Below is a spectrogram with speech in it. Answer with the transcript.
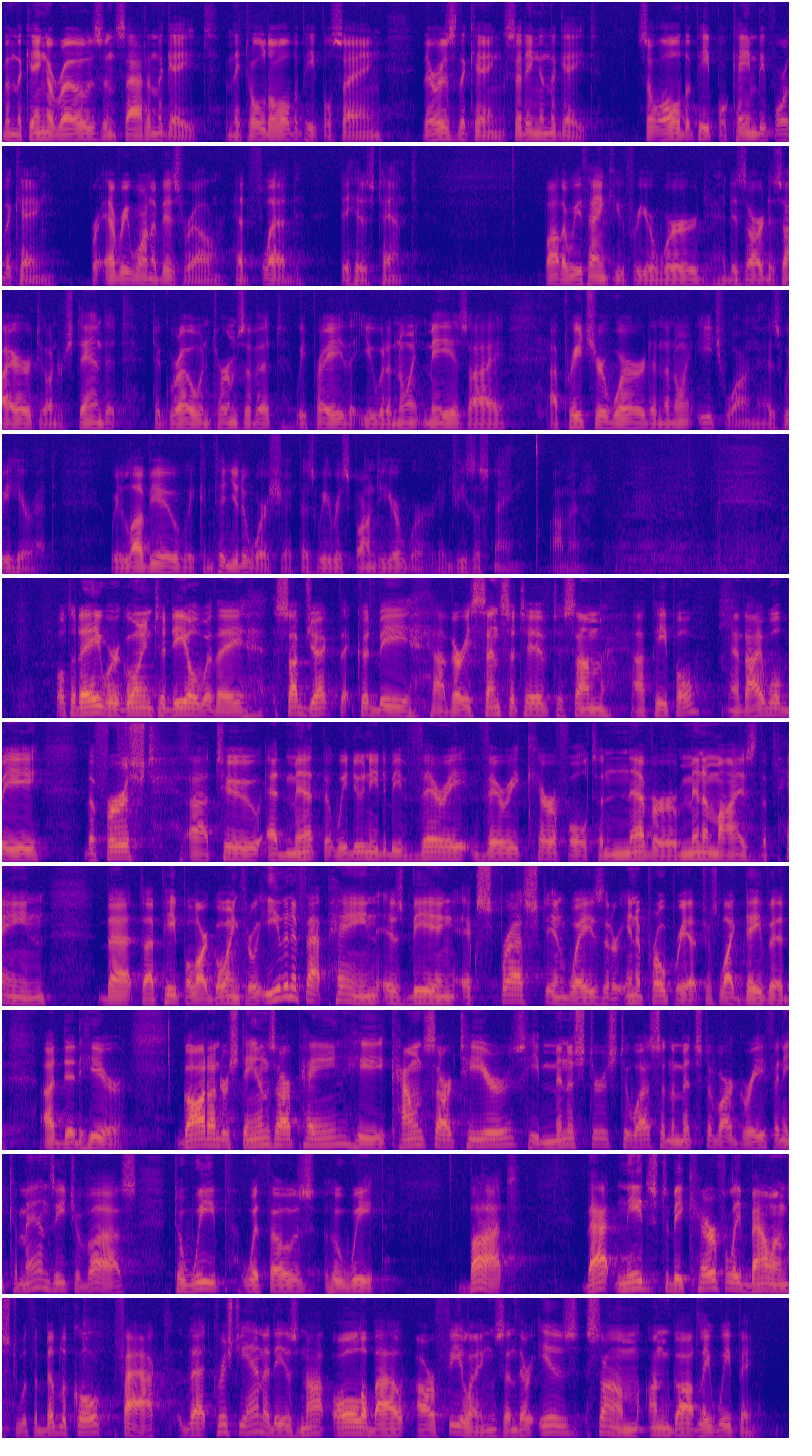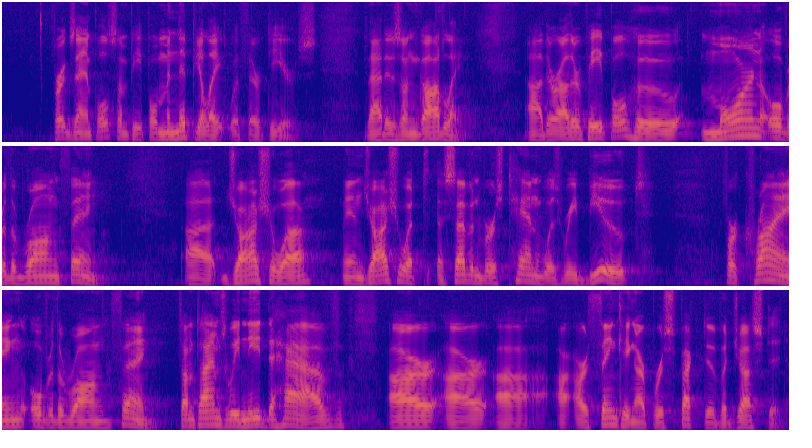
Then the king arose and sat in the gate, and they told all the people, saying, There is the king sitting in the gate. So all the people came before the king, for every one of Israel had fled to his tent. Father, we thank you for your word. It is our desire to understand it, to grow in terms of it. We pray that you would anoint me as I uh, preach your word and anoint each one as we hear it. We love you. We continue to worship as we respond to your word. In Jesus' name, amen. Well, today we're going to deal with a subject that could be uh, very sensitive to some uh, people, and I will be the first uh, to admit that we do need to be very, very careful to never minimize the pain that uh, people are going through, even if that pain is being expressed in ways that are inappropriate, just like David uh, did here. God understands our pain. He counts our tears. He ministers to us in the midst of our grief, and He commands each of us to weep with those who weep. But that needs to be carefully balanced with the biblical fact that Christianity is not all about our feelings, and there is some ungodly weeping. For example, some people manipulate with their tears. That is ungodly. Uh, there are other people who mourn over the wrong thing. Uh, Joshua, in Joshua uh, 7, verse 10, was rebuked for crying over the wrong thing. Sometimes we need to have our, our, uh, our, our thinking, our perspective adjusted.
